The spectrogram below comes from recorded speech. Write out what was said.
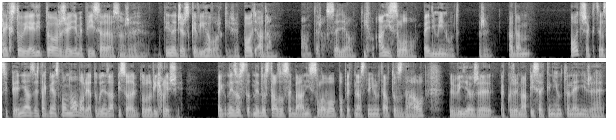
textový editor, že ideme písať a som, že tínedžerské výhovorky, že poď Adam. A on teraz sedel, ticho, ani slovo, 5 minút, že Adam, poď, však chcel si peniaze, tak mi aspoň hovor, ja to budem zapísať, aby to bolo rýchlejšie. Tak nezostal, nedostal zo seba ani slovo, po 15 minútach to vzdal, videl, že akože napísať knihu to není, že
